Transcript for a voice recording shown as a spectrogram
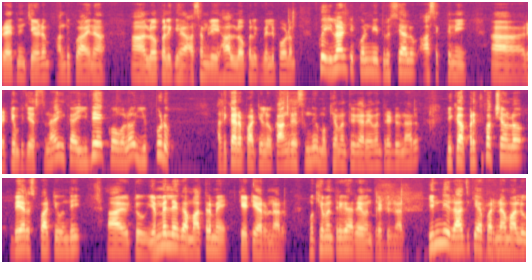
ప్రయత్నం చేయడం అందుకు ఆయన లోపలికి అసెంబ్లీ హాల్ లోపలికి వెళ్ళిపోవడం. ఇలాంటి కొన్ని దృశ్యాలు ఆసక్తిని రెట్టింపు చేస్తున్నాయి. ఇక ఇదే కోవలో ఇప్పుడు అధికార పార్టీలో కాంగ్రెస్ ఉంది ముఖ్యమంత్రిగా రేవంత్ రెడ్డి ఉన్నారు. ఇక ప్రతిపక్షంలో బీఆర్ఎస్ పార్టీ ఉంది ఇటు ఎమ్మెల్యేగా మాత్రమే కేటీఆర్ ఉన్నారు ముఖ్యమంత్రిగా రేవంత్ రెడ్డి ఉన్నారు. ఇన్ని రాజకీయ పరిణామాలు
